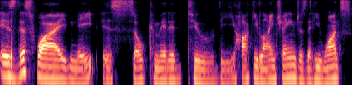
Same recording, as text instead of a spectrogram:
is this why Nate is so committed to the hockey line change? Is that he wants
